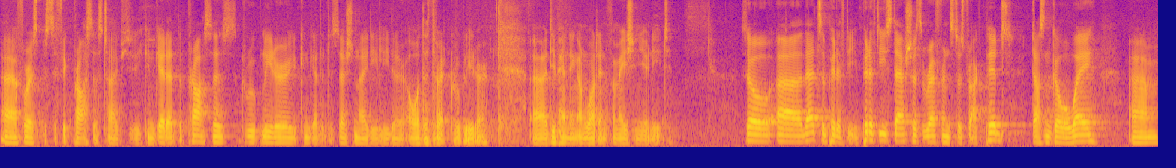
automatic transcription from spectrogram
uh, for a specific process type. So you can get at the process group leader, you can get at the session ID leader, or the thread group leader, uh, depending on what information you need. So uh, that's a PIDFD. PIDFD stashes a reference to struct pid doesn't go away. Um,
